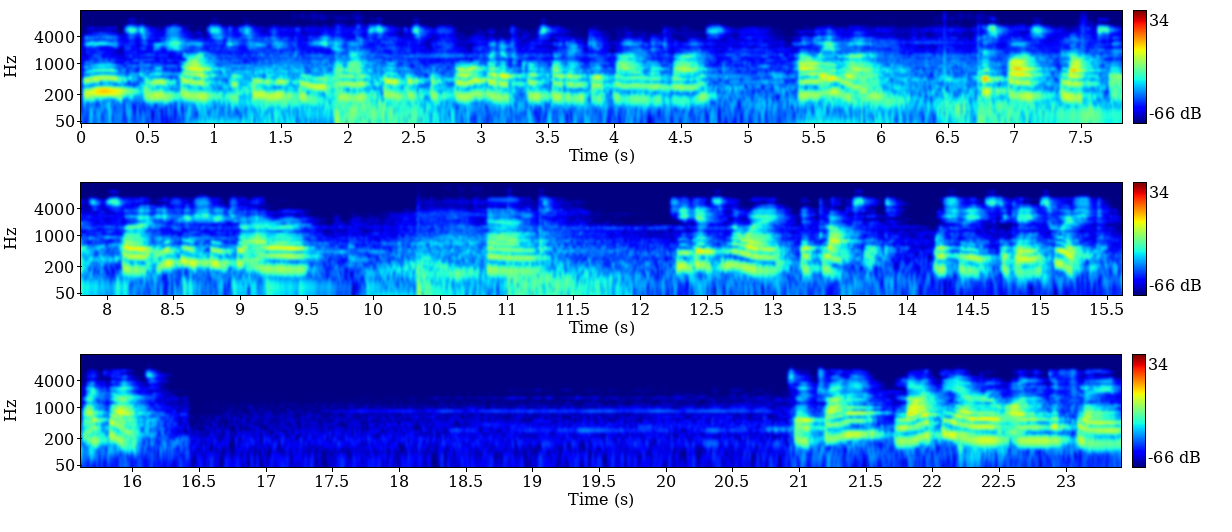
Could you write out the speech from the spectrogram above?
needs to be shot strategically and I've said this before but of course I don't get my own advice. However, this boss blocks it. So if you shoot your arrow and he gets in the way, it blocks it, which leads to getting swished, like that. So trying to light the arrow on the flame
